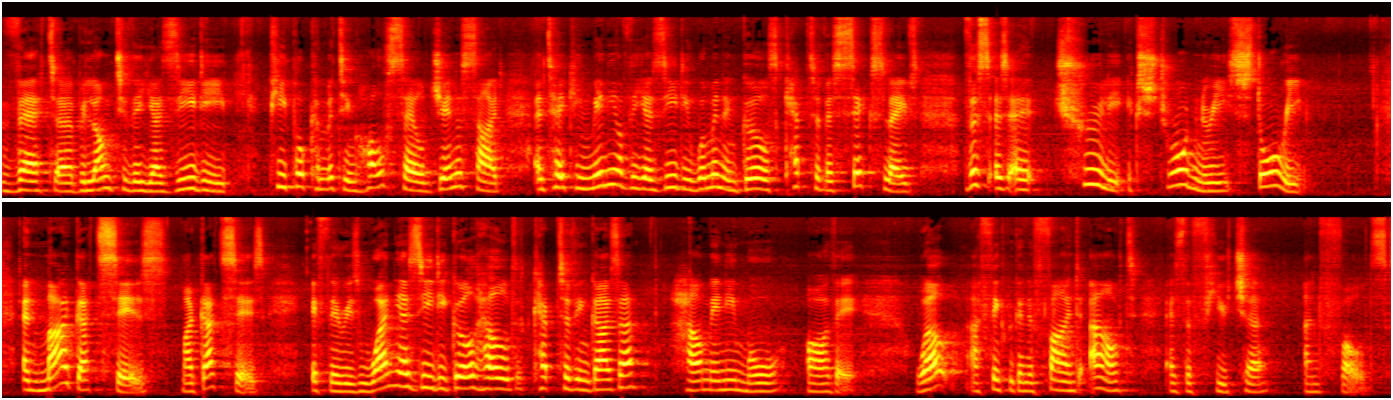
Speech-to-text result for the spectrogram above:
that uh, belong to the Yazidi people committing wholesale genocide and taking many of the Yazidi women and girls captive as sex slaves. This is a truly extraordinary story. And my gut says, my gut says, if there is one Yazidi girl held captive in Gaza, how many more are there? Well, I think we're going to find out as the future unfolds.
